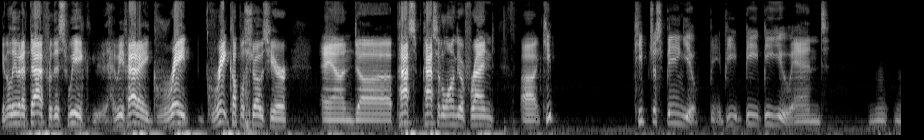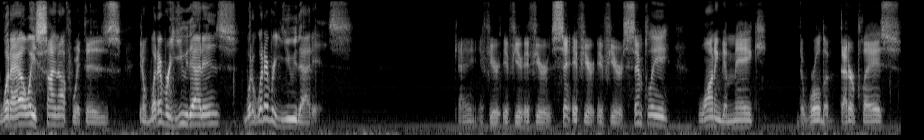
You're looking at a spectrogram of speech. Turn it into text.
Gonna leave it at that for this week. We've had a great, great couple shows here, and uh, pass pass it along to a friend. Uh, keep keep just being you. Be be be, be you, and what I always sign off with is, you know, whatever you that is, what, whatever you that is. Okay, if you're if you're if you're if you're if you're simply wanting to make the world a better place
